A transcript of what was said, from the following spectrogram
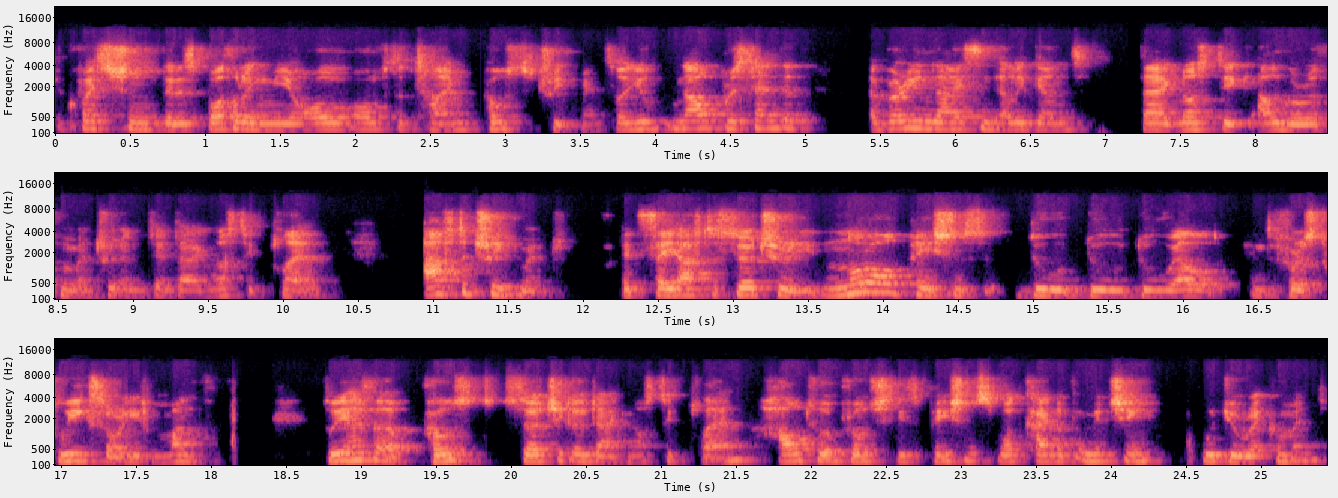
a question that is bothering me all, all of the time post treatment? So you now presented a very nice and elegant diagnostic algorithm and, and, and diagnostic plan. After treatment, let's say after surgery, not all patients do, do, do well in the first weeks or even month. Do you have a post-surgical diagnostic plan? How to approach these patients? What kind of imaging would you recommend?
